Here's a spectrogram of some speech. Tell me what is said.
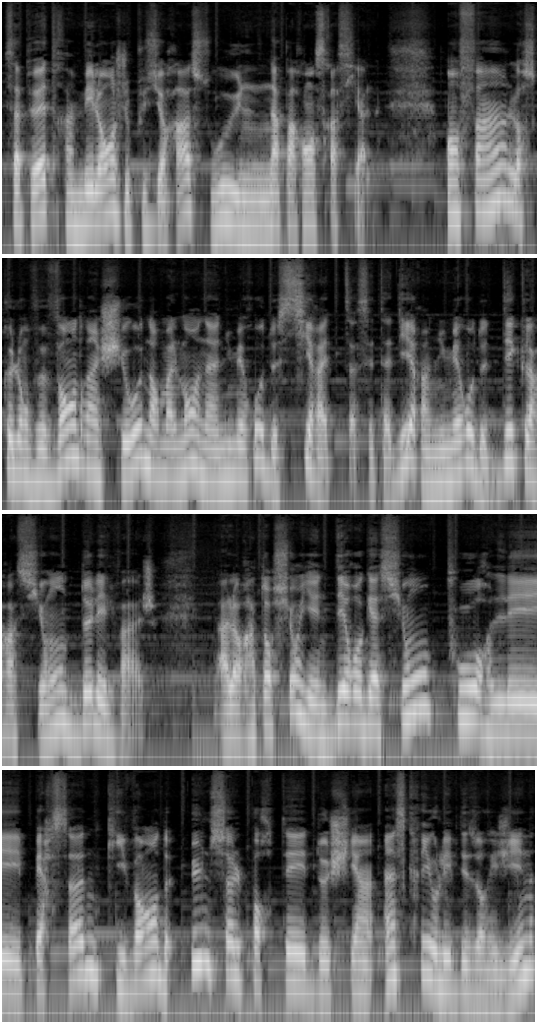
ça peut être un mélange de plusieurs races ou une apparence raciale. Enfin, lorsque l'on veut vendre un chiot, normalement on a un numéro de SIRET, c'est-à-dire un numéro de déclaration de l'élevage. Alors attention, il y a une dérogation pour les personnes qui vendent une seule portée de chiens inscrits au livre des origines.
